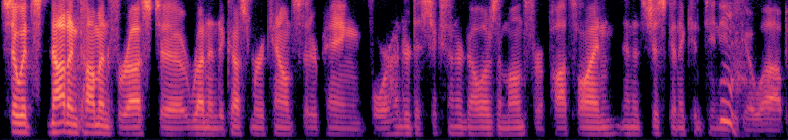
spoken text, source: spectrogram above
So it's not uncommon for us to run into customer accounts that are paying $400 to $600 a month for a POTS line, and it's just going to continue to go up.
